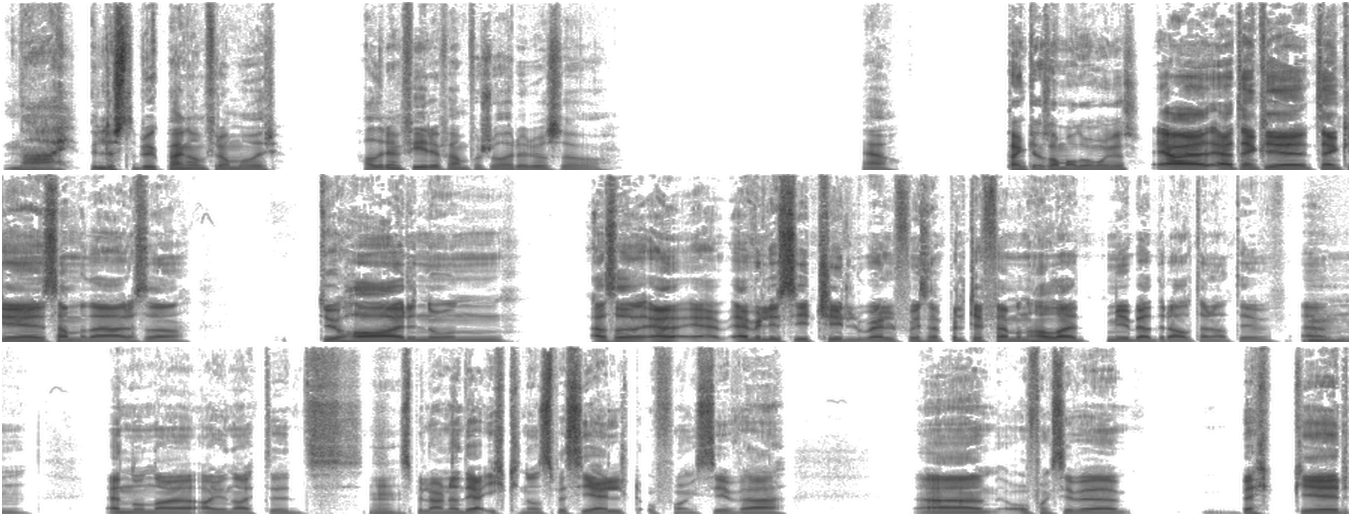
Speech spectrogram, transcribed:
Nei, vi har lyst til å bruke pengene framover. Heller en fire-fem forsvarer, og så Ja. Tenker samme du, Magnus? Ja, jeg, jeg tenker, tenker samme der. Altså, du har noen Altså, jeg, jeg, jeg vil jo si Chilwell, for eksempel, til fem og en halv er et mye bedre alternativ enn enn noen av, United-spillerne. De har ikke noen spesielt offensive uh, Offensive backer.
